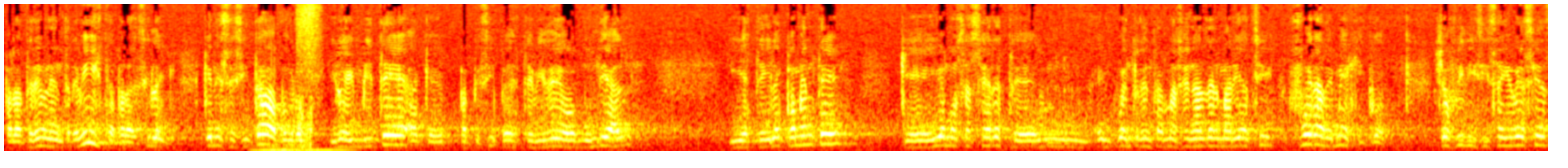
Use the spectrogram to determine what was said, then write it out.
para tener una entrevista, para decirle qué necesitaba, y lo invité a que participe de este video mundial y, este, le comenté que íbamos a hacer este, un encuentro internacional del mariachi fuera de México. Yo fui 16 veces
